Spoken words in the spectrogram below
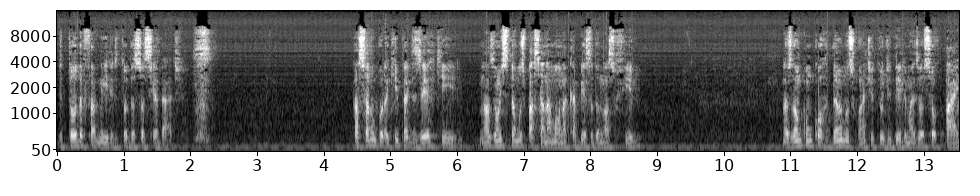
de toda a família, de toda a sociedade. Passando por aqui para dizer que nós não estamos passando a mão na cabeça do nosso filho. Nós não concordamos com a atitude dele, mas eu sou pai.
